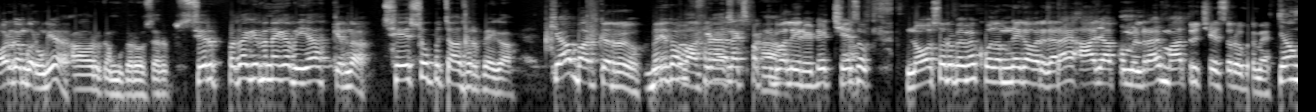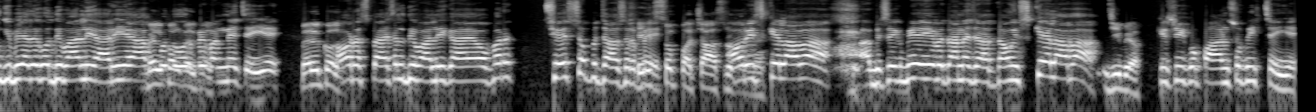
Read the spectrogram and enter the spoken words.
और कम करूँ क्या? और कम करो सर। सिर्फ़ पता कितने का भैया? कितना? छह सौ पचास रुपए का। क्या बात कर रहे हो? ये तो वाकई में अनएक्सपेक्टेड हाँ। वाली रेट है। छह सौ नौ सौ रुपए में खुद हमने कवर करा है। आज आपको मिल रहा है मात्र छह सौ रुपए में। क्योंकि भैया देखो दिवाली आ रही है। आपको दो रुपए बनने चाहिए। बिल्कुल। और स्पेशल दिवाली का है ऑफ़र छह सौ पचास रूपए। सौ पचास और इसके अलावा अभिषेक भैया ये बताना चाहता हूँ इसके अलावा जी भैया। किसी को 500 पीस चाहिए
